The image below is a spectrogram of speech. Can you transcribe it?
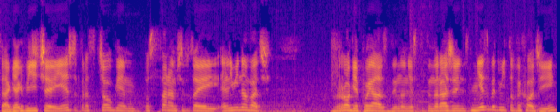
Tak, jak widzicie, jeżdżę teraz czołgiem, postaram się tutaj eliminować wrogie pojazdy, no niestety na razie niezbyt mi to wychodzi.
